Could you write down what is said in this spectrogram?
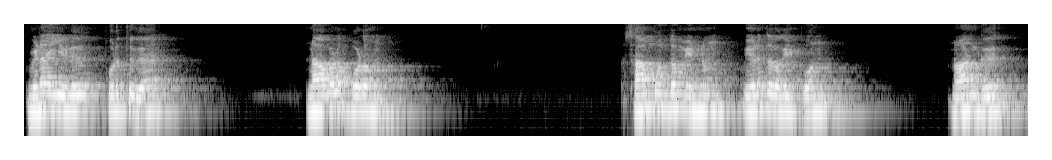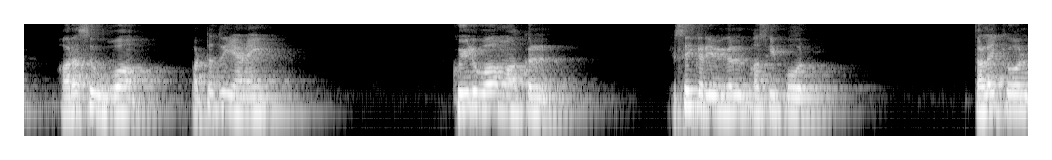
வினா ஏழு பொறுத்துக. நாவலம் போலம். சாம்புந்தம் என்னும் உயர்ந்த வகை பொன். நான்கு அரசு உவா பட்டது யானை. குயிலுவா மாக்கள். இசைக்கருவிகள் வாசிப்போர் தலைக்கோல்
